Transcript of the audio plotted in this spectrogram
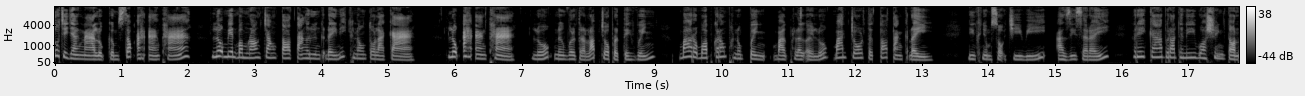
ទោះជាយ៉ាងណាលោកកឹមសុខអះអាងថា លោកមានបំណងចង់តតាំងរឿងក្តីនេះក្នុងតុលាការលោកអះអាងថាលោកនឹងវិលត្រឡប់ចូលប្រទេសវិញបើរបបក្រុងភ្នំពេញបើកផ្លូវឲ្យលោកបានចូលទៅតតាំងក្តីនាងខ្ញុំសុជីវីអាស៊ីសេរីរាយការណ៍ពីរដ្ឋធានី Washington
